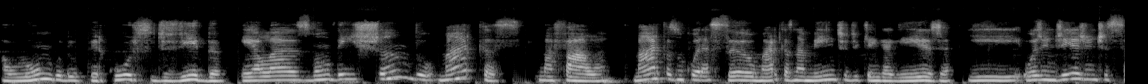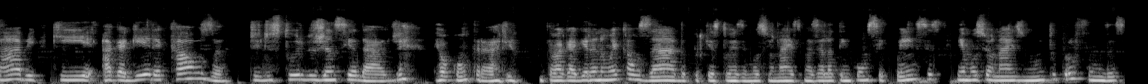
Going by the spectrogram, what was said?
ao longo do percurso de vida, elas vão deixando marcas na fala, marcas no coração, marcas na mente de quem gagueja. E hoje em dia a gente sabe que a gagueira é causa de distúrbios de ansiedade. É o contrário. Então a gagueira não é causada por questões emocionais, mas ela tem consequências emocionais muito profundas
